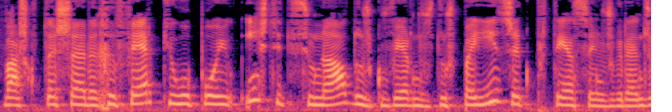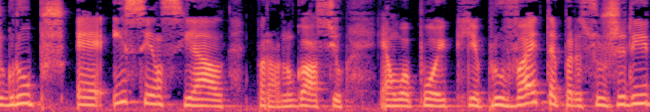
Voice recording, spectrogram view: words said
Vasco Teixeira refere que o apoio institucional dos governos dos países a que pertencem os grandes grupos é essencial para o negócio. É um apoio que aproveita para sugerir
